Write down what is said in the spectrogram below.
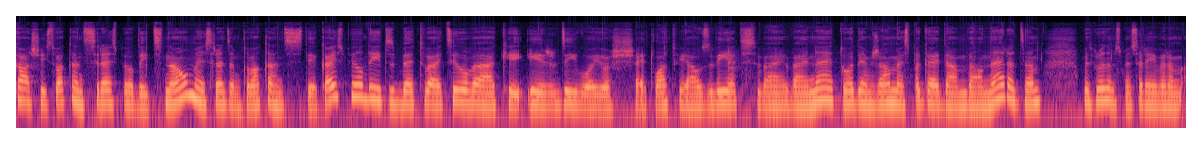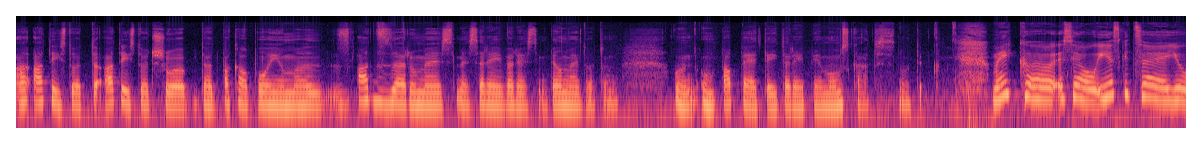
kā šīs vakances ir aizpildītas, nav. Mēs redzam, ka vakances tiek aizpildītas, bet vai cilvēki ir dzīvojoši šeit Latvijā uz vietas, vietas vai, vai nē. To, diemžēl, mēs pagaidām vēl neredzam. Bet, protams, mēs arī varam attīstot, attīstot šo pakalpojumu atzaru. Mēs, mēs arī varēsim pilnveidot un, un, un papētīt arī pie mums, kā tas notiek. Mika, es jau ieskicēju,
